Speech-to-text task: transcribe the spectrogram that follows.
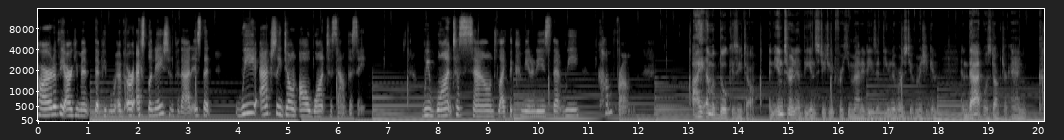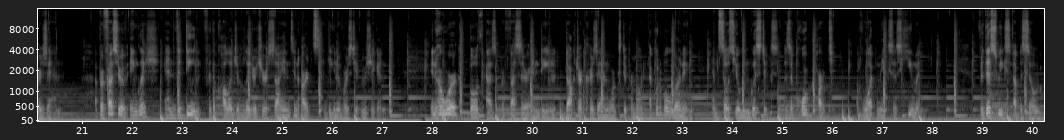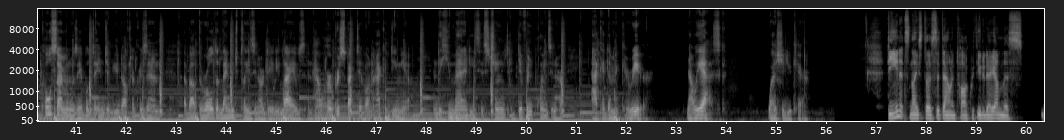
part of the argument that people or explanation for that is that we actually don't all want to sound the same. We want to sound like the communities that we come from. I am Abdul Kizito, an intern at the Institute for Humanities at the University of Michigan, and that was Dr. Anne Curzan, a professor of English and the dean for the College of Literature, Science, and Arts at the University of Michigan. In her work, both as a professor and dean, Dr. Curzan works to promote equitable learning and sociolinguistics as a core part of what makes us human. For this week's episode, Cole Simon was able to interview Dr. Curzan about the role that language plays in our daily lives and how her perspective on academia and the humanities has changed at different points in her academic career. Now we ask, why should you care? Dean, it's nice to sit down and talk with you today on this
